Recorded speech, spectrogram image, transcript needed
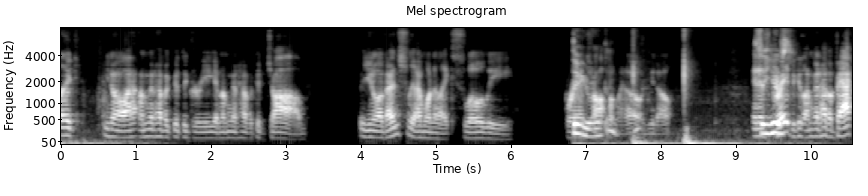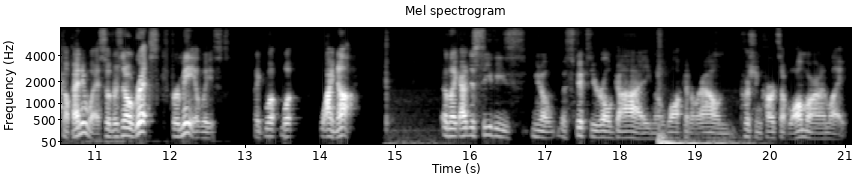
like you know, I, I'm gonna have a good degree and I'm gonna have a good job. But you know, eventually I want to like slowly branch off on my own. You know, and See, it's here's- great because I'm gonna have a backup anyway, so there's no risk for me at least. Like, what, what, why not? And like, I just see these, you know, this 50 year old guy, you know, walking around pushing carts at Walmart, and I'm like,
